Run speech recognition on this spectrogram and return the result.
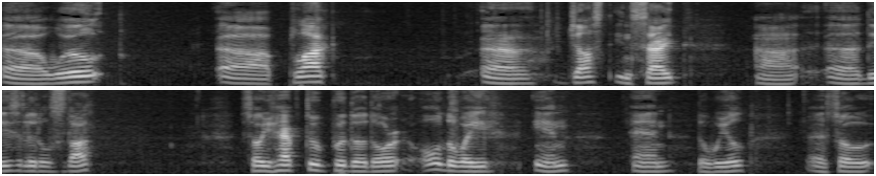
uh, will uh, plug just inside this little slot. So you have to put the door all the way in and the wheel so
